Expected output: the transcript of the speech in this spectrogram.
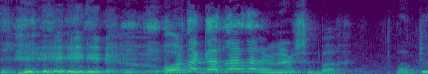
Orada gazlardan ölürsün bak. Bak dur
